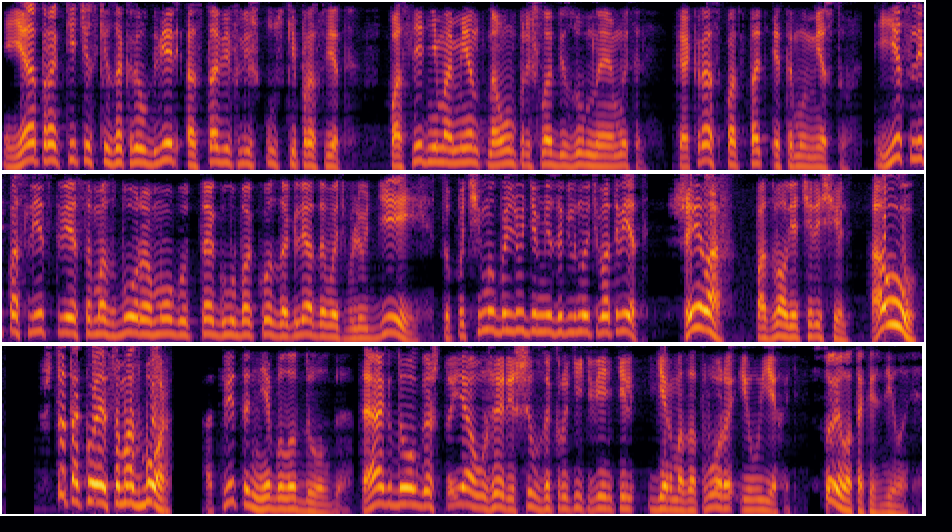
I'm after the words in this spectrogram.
Я практически закрыл дверь, оставив лишь узкий просвет. В последний момент на ум пришла безумная мысль. Как раз подстать этому месту. Если последствия самосбора могут так глубоко заглядывать в людей, то почему бы людям не заглянуть в ответ? «Шилов!» — позвал я через щель. «Ау! Что такое самосбор?» Ответа не было долго. Так долго, что я уже решил закрутить вентиль гермозатвора и уехать. Стоило так и сделать.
